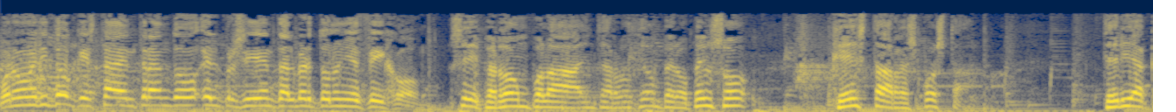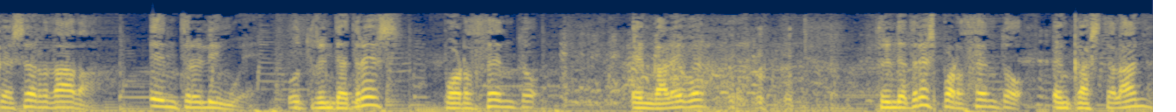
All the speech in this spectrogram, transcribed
Bueno, un momentito que está entrando el presidente Alberto Núñez Fijo. Sí, perdón pola interrupción, pero penso que esta resposta tería que ser dada entre lingüe. O 33% en galego, 33% en castelán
